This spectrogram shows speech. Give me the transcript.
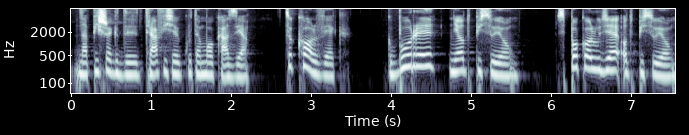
napiszę, gdy trafi się ku temu okazja. Cokolwiek. Gbury nie odpisują. Spoko ludzie odpisują.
